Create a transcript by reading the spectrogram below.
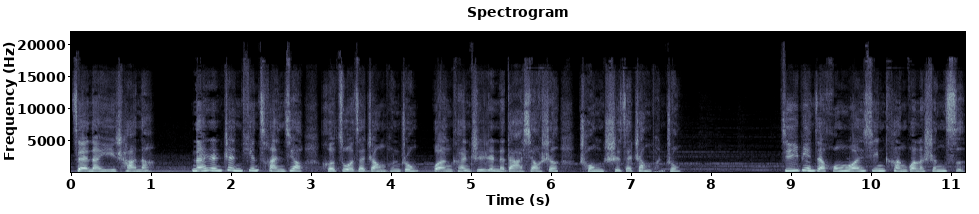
在那一刹那，男人震天惨叫和坐在帐篷中观看之人的大笑声充斥在帐篷中。即便在红鸾星看惯了生死，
